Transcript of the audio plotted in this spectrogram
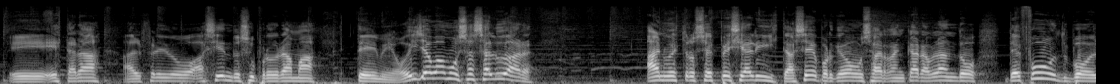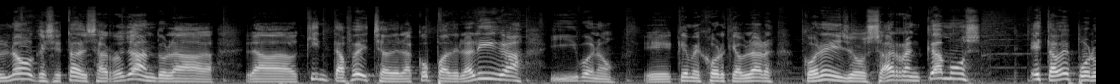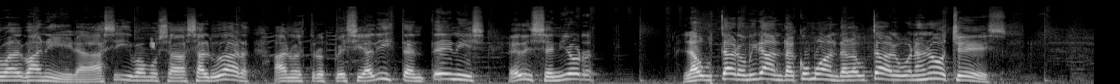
Eh, estará Alfredo haciendo su programa TMO. Y ya vamos a saludar a nuestros especialistas, ¿eh? porque vamos a arrancar hablando de fútbol, ¿no? Que se está desarrollando la, quinta fecha de la Copa de la Liga y bueno, eh, qué mejor que hablar con ellos. Arrancamos esta vez por Valvanera, así vamos a saludar a nuestro especialista en tenis, el señor Lautaro Miranda. ¿Cómo anda Lautaro? Buenas noches.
